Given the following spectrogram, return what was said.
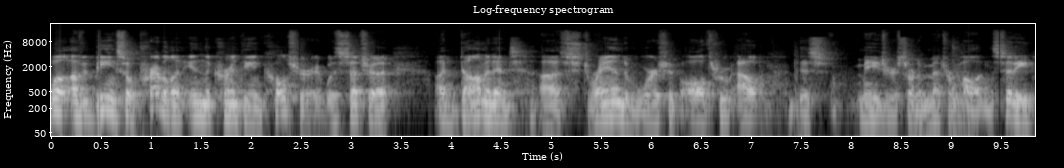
well, of it being so prevalent in the Corinthian culture. It was such a, a dominant uh, strand of worship all throughout this major sort of metropolitan city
